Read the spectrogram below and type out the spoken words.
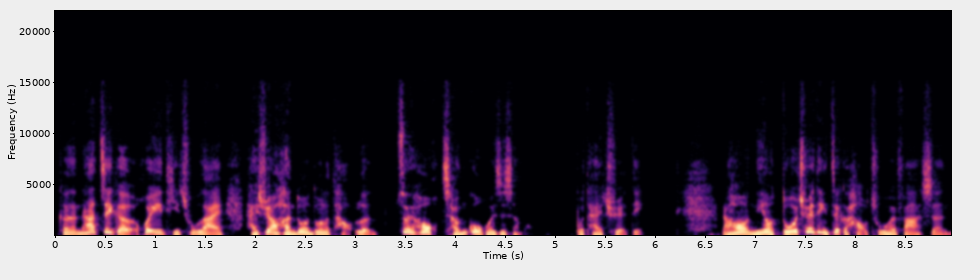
可能他这个会议提出来，还需要很多很多的讨论，最后成果会是什么？不太确定。然后你有多确定这个好处会发生？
